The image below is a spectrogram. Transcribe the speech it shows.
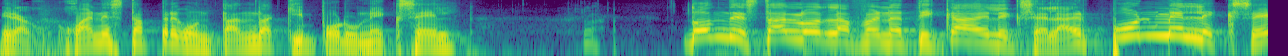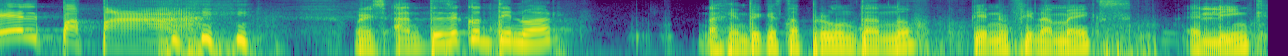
mira, Juan está preguntando aquí por un Excel. ¿Dónde está la fanática del Excel? A ver, ponme el Excel, papá. pues antes de continuar, la gente que está preguntando tiene Finamex, el link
